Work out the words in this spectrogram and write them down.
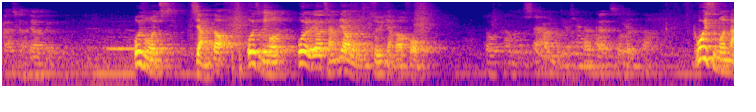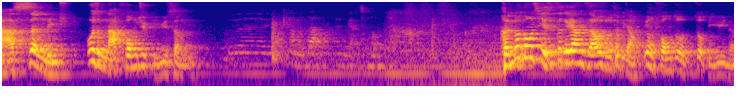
他强调为什么讲到？为什么为了要强调灵，所以讲到风？都看不到，但感受得到。为什么拿圣灵？为什么拿风去比喻圣灵？很多东西也是这个样子啊，为什么特别讲用风做做比喻呢？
